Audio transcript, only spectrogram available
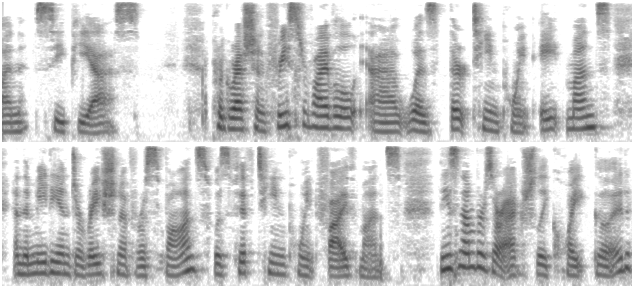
PD-L1 CPS. Progression free survival uh, was 13.8 months, and the median duration of response was 15.5 months. These numbers are actually quite good,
